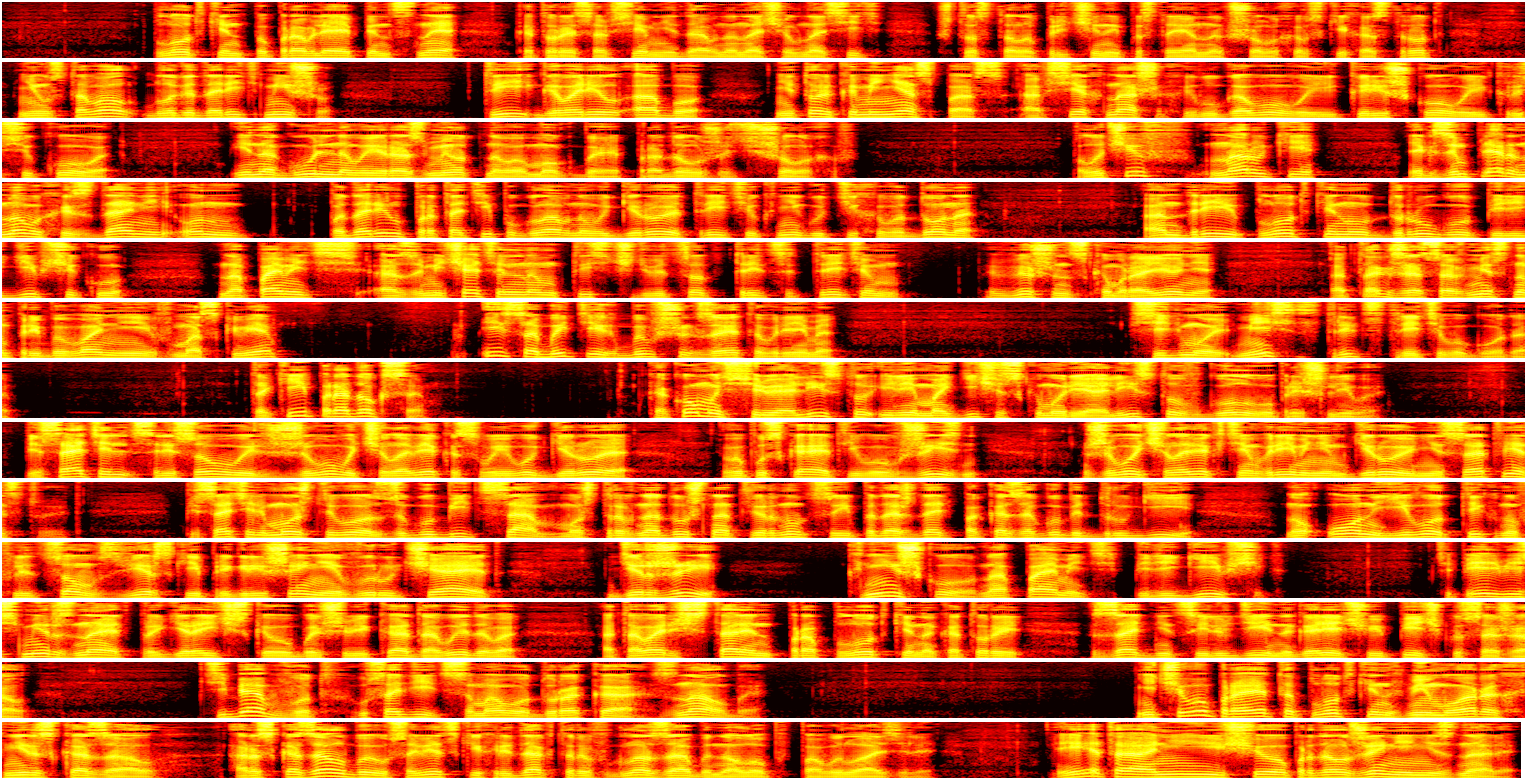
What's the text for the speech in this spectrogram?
Плоткин, поправляя пенсне, которое совсем недавно начал носить, что стало причиной постоянных шолоховских острот, не уставал благодарить Мишу. «Ты, — говорил Або, — не только меня спас, а всех наших, и Лугового, и Корешкова, и Крысюкова, и Нагульного, и Разметного мог бы продолжить Шолохов». Получив на руки Экземпляры новых изданий он подарил прототипу главного героя третью книгу «Тихого дона» Андрею Плоткину, другу-перегибщику, на память о замечательном 1933 в Вешенском районе, а также о совместном пребывании в Москве и событиях, бывших за это время. Седьмой месяц 33 года. Такие парадоксы. Какому сюрреалисту или магическому реалисту в голову пришли бы? Писатель срисовывает живого человека, своего героя, выпускает его в жизнь. Живой человек тем временем герою не соответствует. Писатель может его загубить сам, может равнодушно отвернуться и подождать, пока загубят другие, но он, его тыкнув лицом в зверские прегрешения, выручает. «Держи! Книжку на память, перегибщик!» Теперь весь мир знает про героического большевика Давыдова, а товарищ Сталин про Плоткина, который задницей людей на горячую печку сажал. Тебя бы вот усадить самого дурака, знал бы. Ничего про это Плоткин в мемуарах не рассказал, а рассказал бы, у советских редакторов глаза бы на лоб повылазили. И это они еще продолжения не знали.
